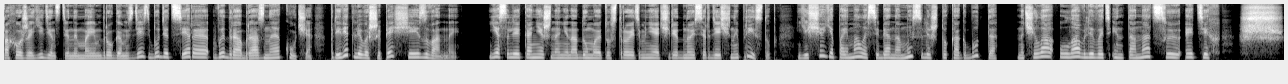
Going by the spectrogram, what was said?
Похоже, единственным моим другом здесь будет серая выдрообразная куча, приветливо шипящая из ванной. Если, конечно, не надумают устроить мне очередной сердечный приступ. Еще я поймала себя на мысли, что как будто начала улавливать интонацию этих «ш».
